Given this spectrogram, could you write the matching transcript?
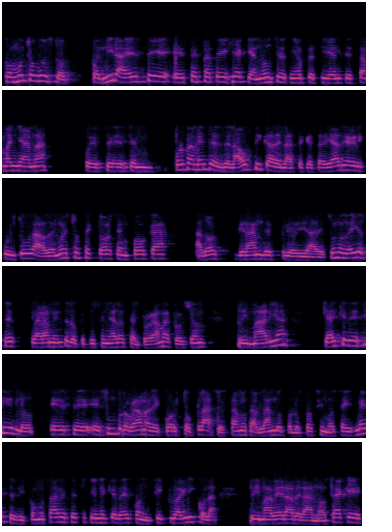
Con mucho gusto. Pues mira, este esta estrategia que anuncia el señor presidente esta mañana, pues eh, se, propiamente desde la óptica de la Secretaría de Agricultura o de nuestro sector se enfoca a dos grandes prioridades. Uno de ellos es claramente lo que tú señalas, el programa de producción primaria, que hay que decirlo, es, eh, es un programa de corto plazo, estamos hablando por los próximos seis meses y como sabes, esto tiene que ver con el ciclo agrícola, primavera-verano. O sea que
